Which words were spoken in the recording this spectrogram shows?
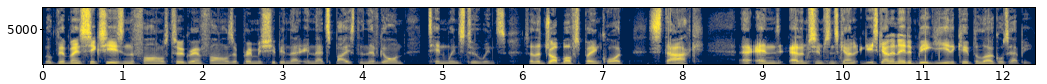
look, they've been six years in the finals, two grand finals, a premiership in that in that space. Then they've gone ten wins, two wins. So the drop off's been quite stark. And Adam Simpson's going. He's going to need a big year to keep the locals happy.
